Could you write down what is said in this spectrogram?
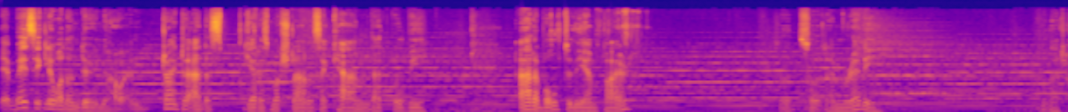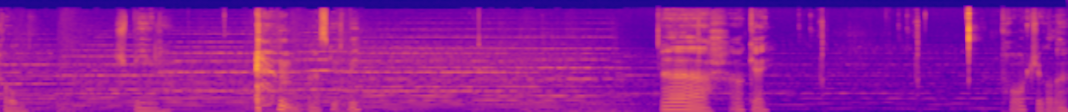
Yeah, basically what I'm doing now, I'm trying to add as, get as much land as I can that will be addable to the Empire. So that, so that I'm ready for that whole spiel. Excuse me. Ah, okay. Portugal, huh?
